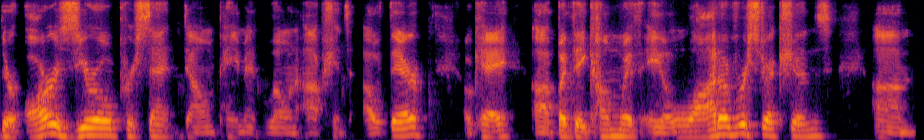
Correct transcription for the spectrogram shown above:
there are 0% down payment loan options out there okay uh, but they come with a lot of restrictions. Um,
